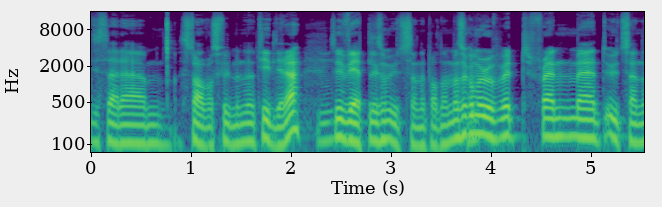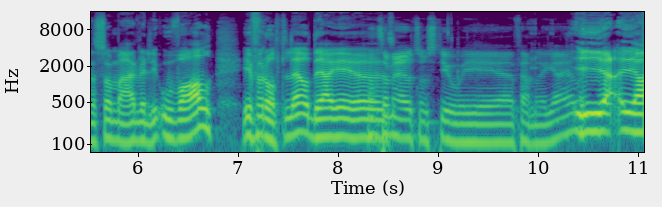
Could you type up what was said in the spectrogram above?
disse der, um, Star Wars-filmene tidligere, Mm. så vi vet liksom utseendet på dem. Men så kommer Rupert Friend med et utseende som er veldig oval i forhold til det, og det er jo Han som er ut som Stewie eh, Family Guy? Eller? ja, ja,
